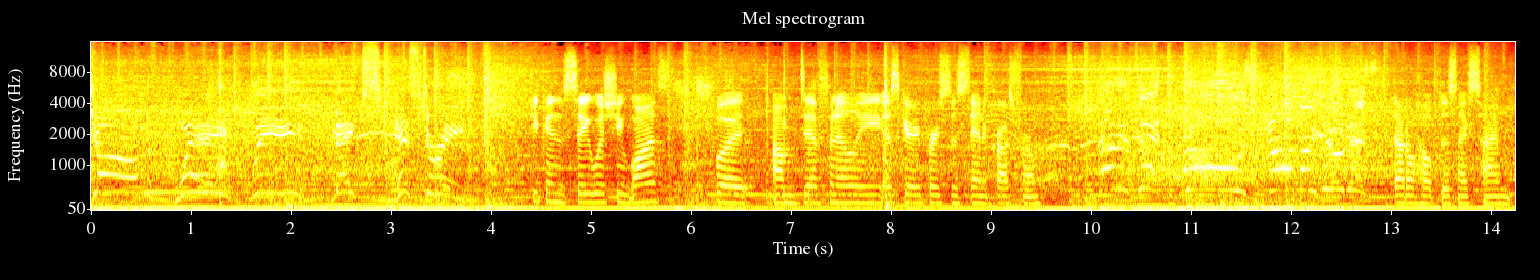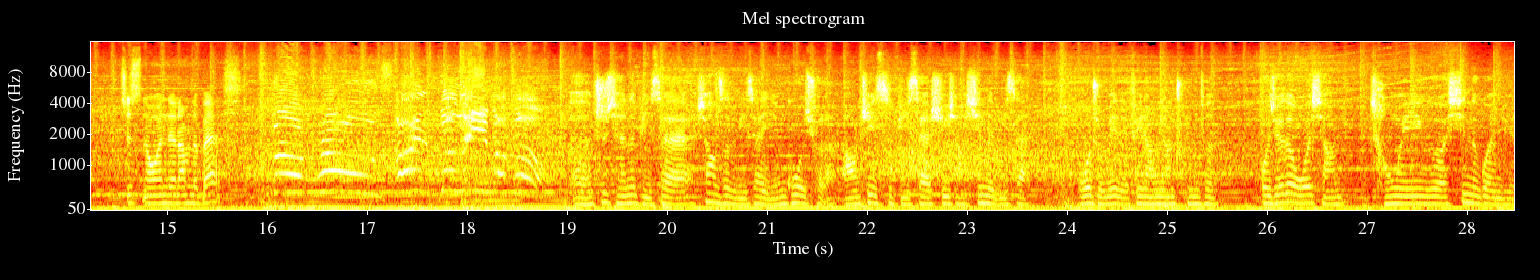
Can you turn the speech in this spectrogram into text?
Zhang Wei Li makes history. She can say what she wants, but I'm definitely a scary person to stand across from. That is it. Rose Namajunas. That'll help this next time, just knowing that I'm the best. 之前的比赛、上次的比赛已经过去了，然后这次比赛是一场新的比赛，我准备得非常非常充分。我觉得我想成为一个新的冠军。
